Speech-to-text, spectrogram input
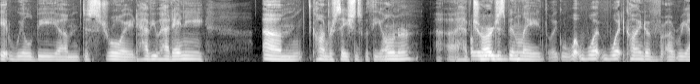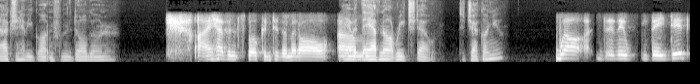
it will be um, destroyed. Have you had any um, conversations with the owner? Uh, have charges been laid? Like, what what what kind of uh, reaction have you gotten from the dog owner? I haven't spoken to them at all. They, have, Um, they have not reached out to check on you. Well, they they- they did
